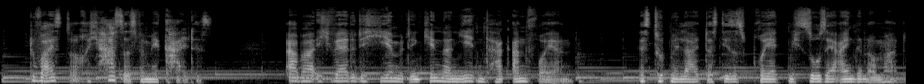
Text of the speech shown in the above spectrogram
Du weißt doch, ich hasse es, wenn mir kalt ist. Aber ich werde dich hier mit den Kindern jeden Tag anfeuern. Es tut mir leid, dass dieses Projekt mich so sehr eingenommen hat.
